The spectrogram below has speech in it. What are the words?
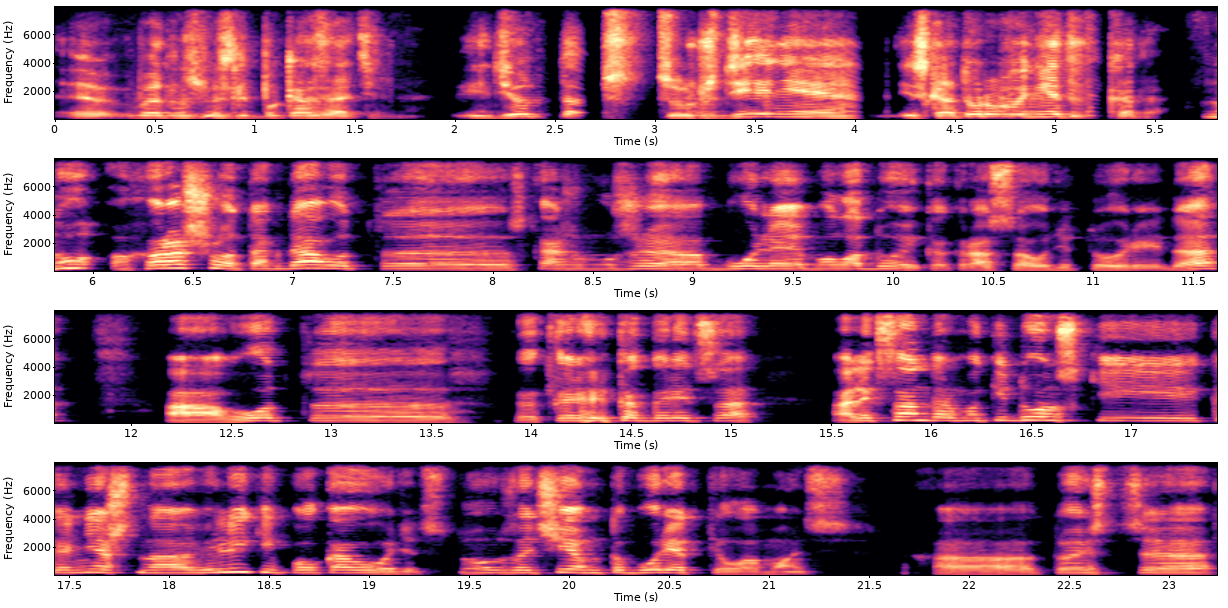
в этом смысле показательно. Идет обсуждение, из которого нет выхода. Ну, хорошо, тогда вот, э, скажем, уже более молодой как раз аудитории, да, а вот, э, как говорится, Александр Македонский, конечно, великий полководец, но зачем табуретки ломать? А, то есть э,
